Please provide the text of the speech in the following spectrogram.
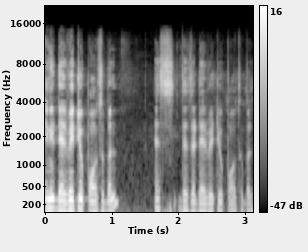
any derivative possible? Yes there's a derivative possible.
